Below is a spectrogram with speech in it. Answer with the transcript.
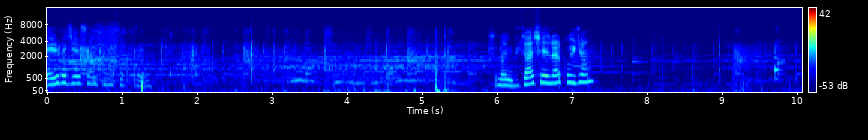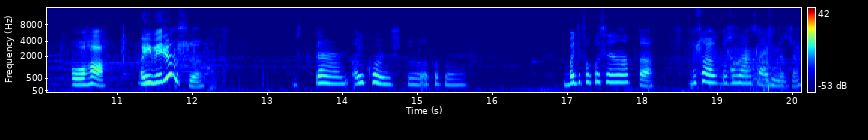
Elif Ece'ye şu an temas yaptırıyorum. Şuradan güzel şeyler koyacağım. Oha. Ayı veriyor musun? cidden ayı koymuştu. Aga be. Body focus sen at da. Bu sağlıklı olsa ben sahibim yazacağım.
